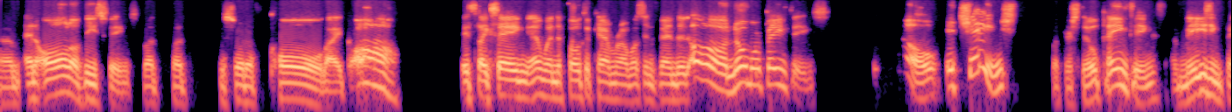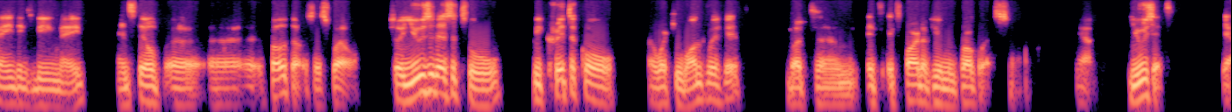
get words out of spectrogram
um, and all of these things. But but the sort of call like oh, it's like saying uh, when the photo camera was invented, oh, no more paintings. No, it changed, but there's still paintings, amazing paintings being made, and still uh, uh, photos as well. So use it as a tool be critical what you want with it, but um, it's it's part of human progress. So, yeah, use it. Yeah,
